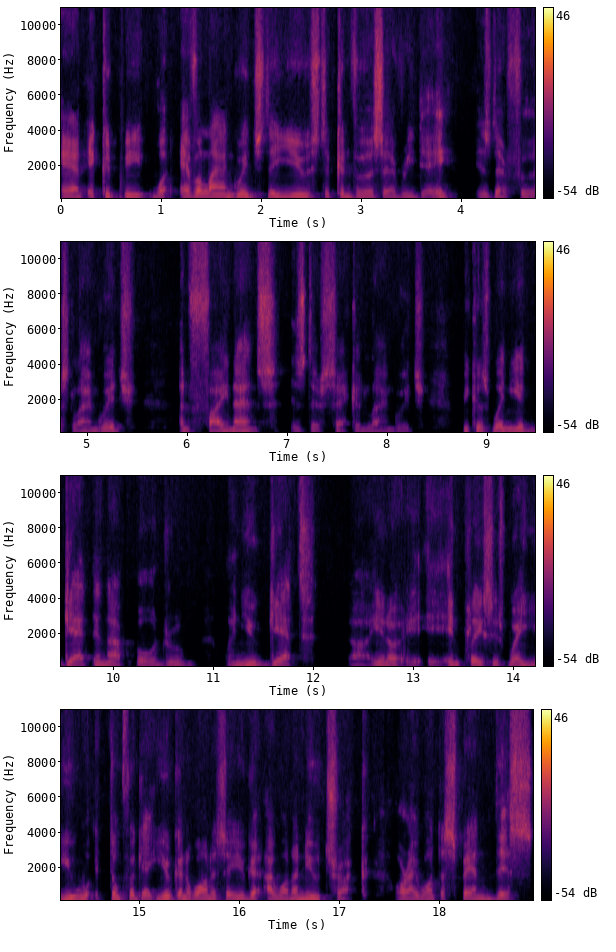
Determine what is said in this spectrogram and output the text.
And it could be whatever language they use to converse every day is their first language, and finance is their second language. Because when you get in that boardroom, when you get uh, you know, in places where you don't forget, you're going to want to say, "You got, I want a new truck," or "I want to spend this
